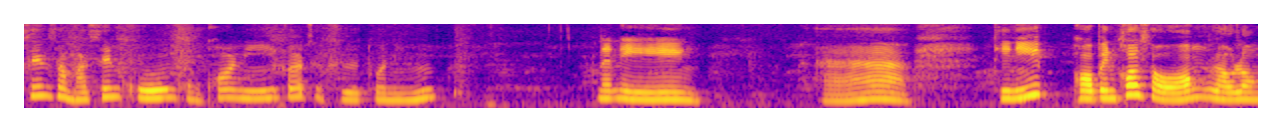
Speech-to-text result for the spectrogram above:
เส้นสัมผัสเส้นโค้งของข้อนี้ก็จะคือตัวนี้ นั่นเองอ่าทีนี้พอเป็นข้อ 2 เราลอง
